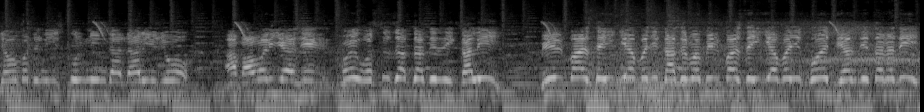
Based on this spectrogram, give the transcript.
જવા માટેની સ્કૂલની દારીઓ જો આ બાવળિયા છે. કોઈ વસ્તુ સાફ નથી. ખાલી બિલ પાસ થઈ ગયા પછી, કાગળમાં બિલ પાસ થઈ ગયા પછી કોઈ ધ્યાન દેતા નથી.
